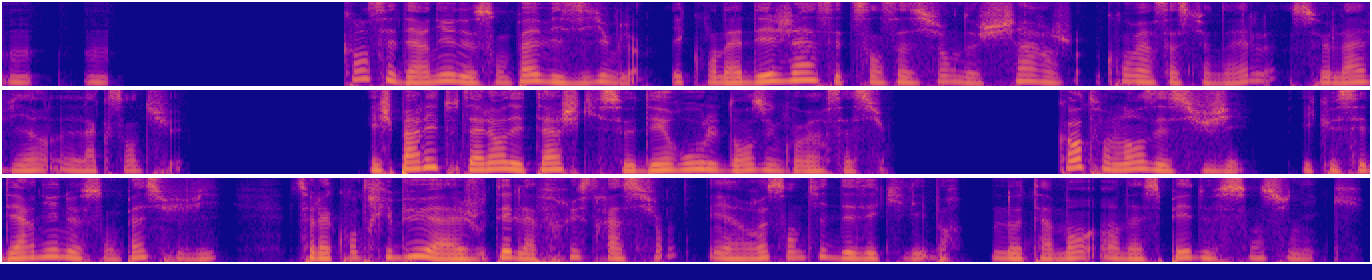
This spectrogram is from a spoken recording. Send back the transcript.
Hum, Quand ces derniers ne sont pas visibles et qu'on a déjà cette sensation de charge conversationnelle, cela vient l'accentuer. Et je parlais tout à l'heure des tâches qui se déroulent dans une conversation. Quand on lance des sujets et que ces derniers ne sont pas suivis, cela contribue à ajouter de la frustration et un ressenti de déséquilibre, notamment un aspect de sens unique.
